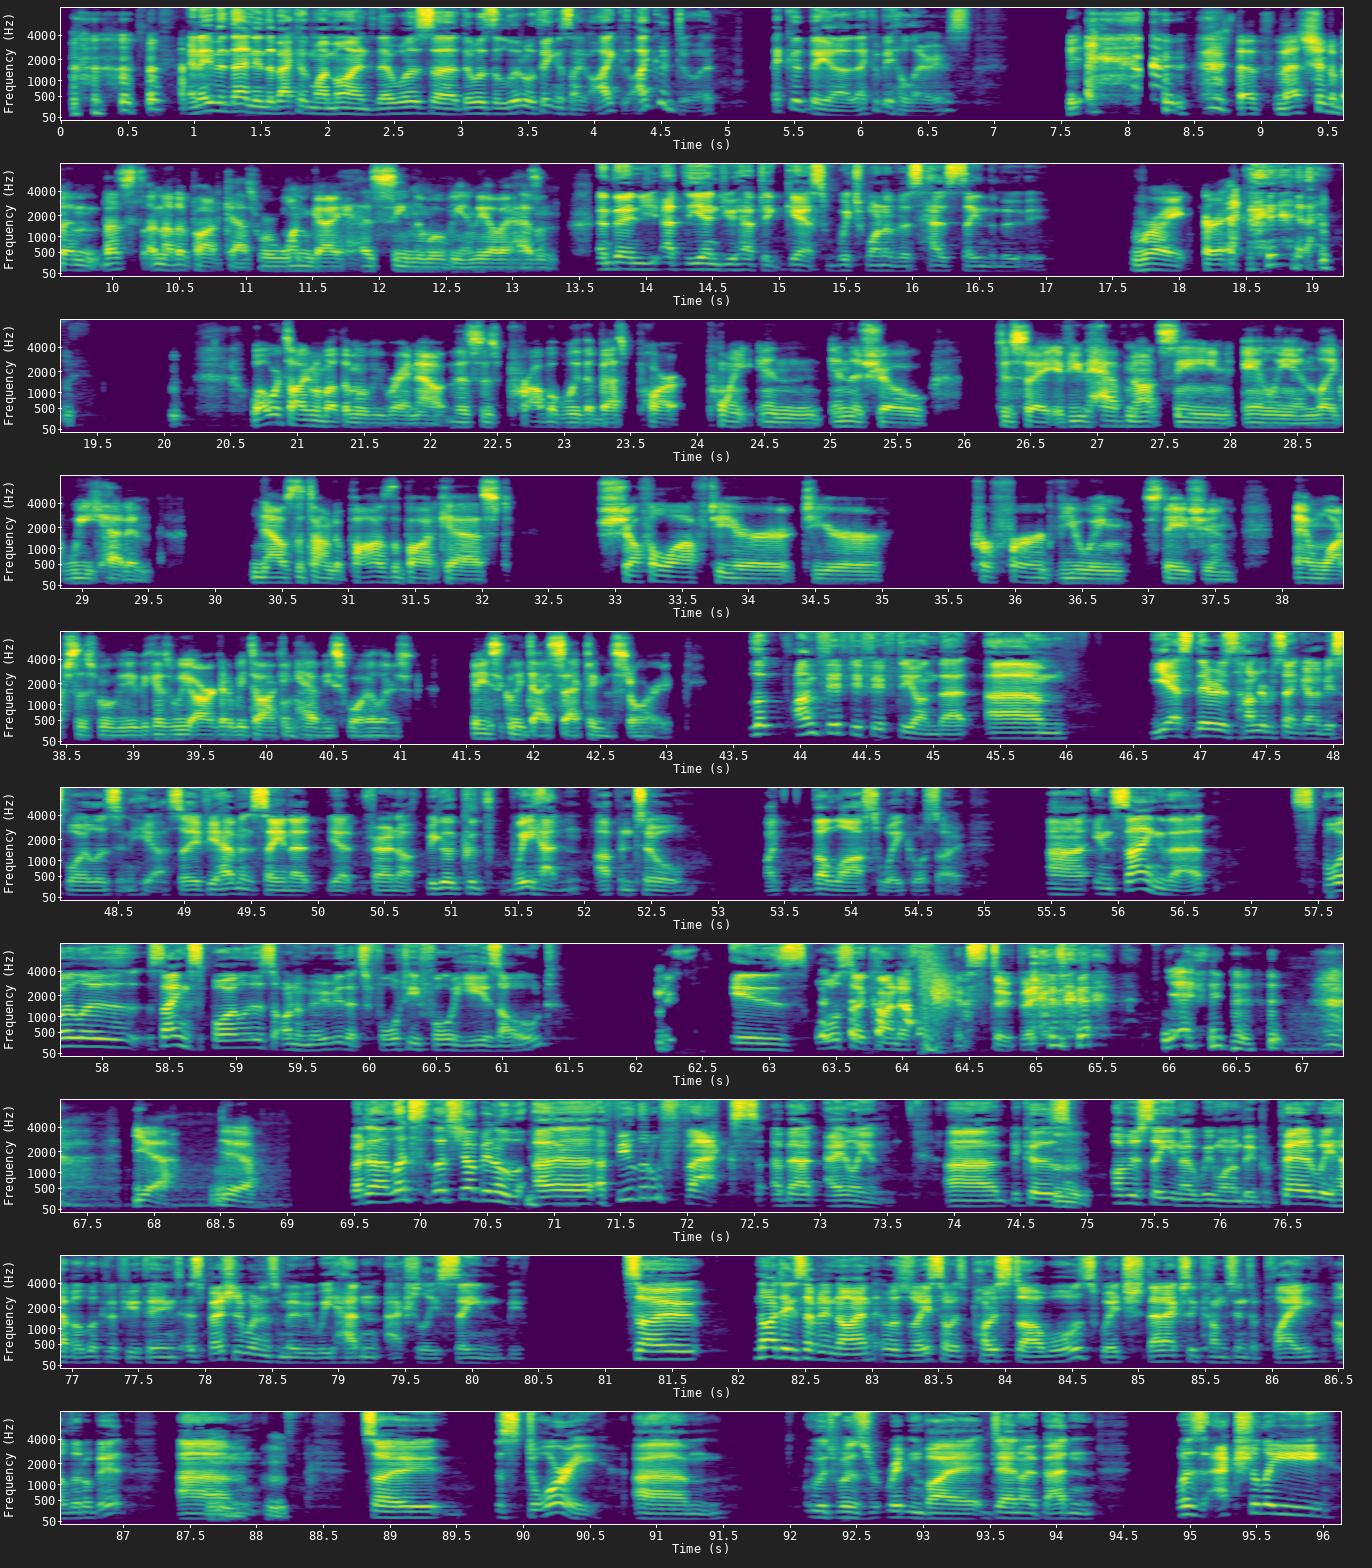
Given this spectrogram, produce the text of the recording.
and even then, in the back of my mind, there was uh, there was a little thing. It's like I, I could do it. That could be uh, that could be hilarious. that's that should have been that's another podcast where one guy has seen the movie and the other hasn't. And then you, at the end, you have to guess which one of us has seen the movie. Right. Right. While we're talking about the movie right now, this is probably the best part point in in the show to say if you have not seen Alien like we hadn't, now's the time to pause the podcast, shuffle off to your to your preferred viewing station and watch this movie because we are going to be talking heavy spoilers, basically dissecting the story. Look, I'm 50-50 on that. Um Yes, there is 100% going to be spoilers in here. So if you haven't seen it yet, fair enough. Because we hadn't up until like the last week or so. Uh, in saying that, spoilers, saying spoilers on a movie that's 44 years old is also kind of stupid. yeah. yeah. Yeah. But uh, let's let's jump in a, uh, a few little facts about Alien. Uh, because mm. obviously, you know, we want to be prepared. We have a look at a few things, especially when it's a movie we hadn't actually seen before. So, 1979, it was released, so it's post Star Wars, which that actually comes into play a little bit. Um, mm-hmm. So, the story, um, which was written by Dan O'Bannon, was actually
